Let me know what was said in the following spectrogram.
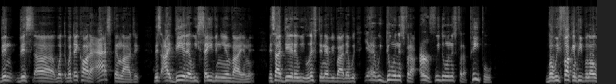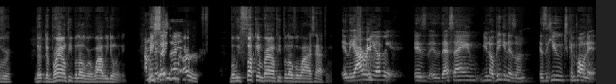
then this uh what what they call the Aspen logic, this idea that we saving the environment, this idea that we lifting everybody, that we yeah, we doing this for the earth, we doing this for the people, but we fucking people over, the, the brown people over while we doing it. I mean, we it's the saving the earth, but we fucking brown people over why it's happening. and the irony of it is is that same you know veganism is a huge component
